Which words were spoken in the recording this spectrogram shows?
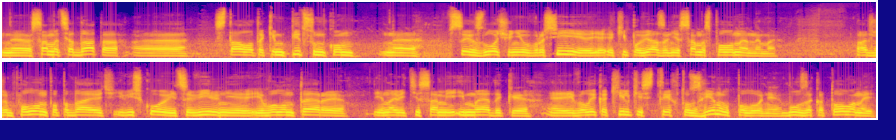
е, саме ця дата е, стала таким підсумком всіх злочинів в Росії, які пов'язані саме з полоненими. Адже в полон попадають і військові, і цивільні, і волонтери, і навіть ті самі і медики. І велика кількість тих, хто згинув в полоні, був закатований.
